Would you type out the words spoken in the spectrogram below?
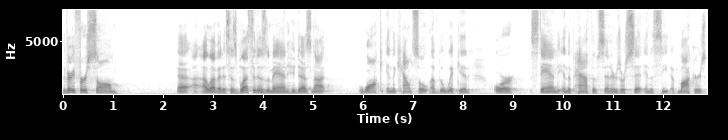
The very first psalm, uh, I love it. It says, Blessed is the man who does not walk in the counsel of the wicked or stand in the path of sinners or sit in the seat of mockers,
